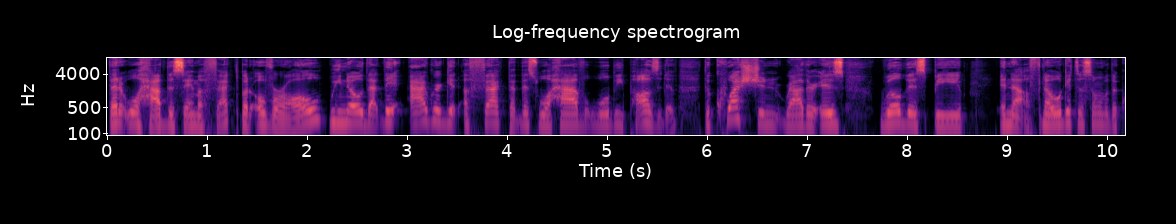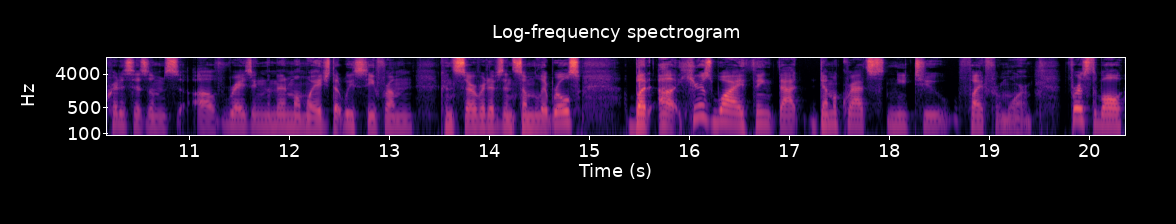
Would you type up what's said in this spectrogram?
that it will have the same effect, but overall, we know that the aggregate effect that this will have will be positive. The question, rather, is will this be enough. Now, we'll get to some of the criticisms of raising the minimum wage that we see from conservatives and some liberals. But uh, here's why I think that Democrats need to fight for more. First of all,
